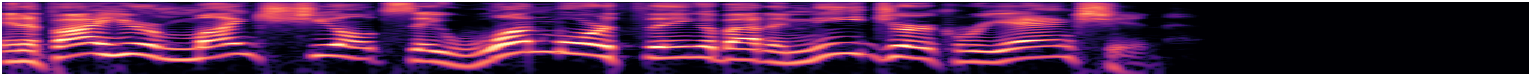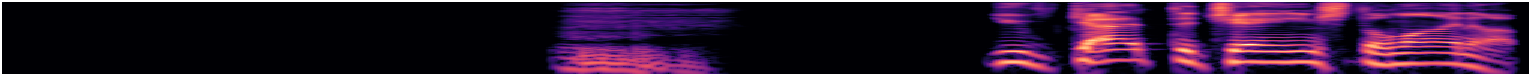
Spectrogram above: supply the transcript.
And if I hear Mike Shildt say one more thing about a knee jerk reaction, mm, you've got to change the lineup.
